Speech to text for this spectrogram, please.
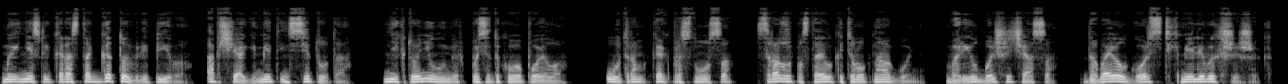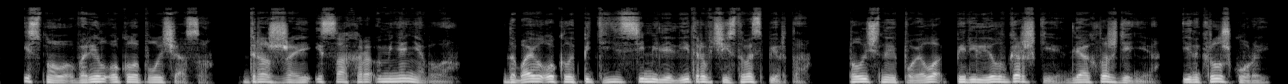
Мы несколько раз так готовили пиво. Общаги мединститута. Никто не умер после такого пойла. Утром, как проснулся, сразу поставил котелок на огонь. Варил больше часа. Добавил горсть хмелевых шишек и снова варил около получаса. Дрожжей и сахара у меня не было. Добавил около 50 мл чистого спирта. Полученное пойло перелил в горшки для охлаждения и накрыл шкурой.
